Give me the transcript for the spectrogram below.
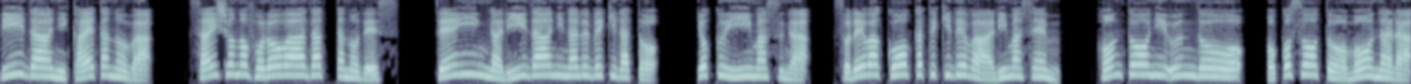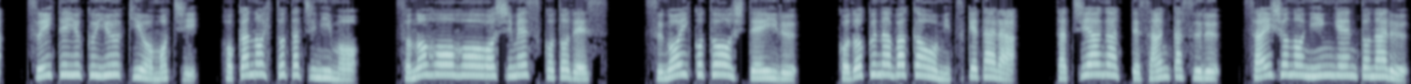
リーダーに変えたのは最初のフォロワーだったのです。全員がリーダーになるべきだとよく言いますが、それは効果的ではありません。本当に運動を起こそうと思うなら、ついてゆく勇気を持ち、他の人たちにも、その方法を示すことです。すごいことをしている。孤独な馬鹿を見つけたら、立ち上がって参加する、最初の人間となる、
